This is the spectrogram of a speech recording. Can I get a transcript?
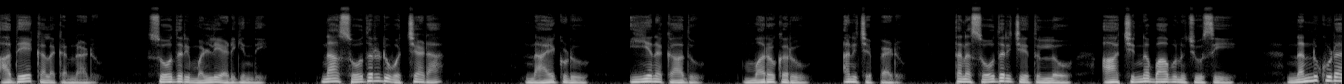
అదే కలకన్నాడు సోదరి మళ్ళీ అడిగింది నా సోదరుడు వచ్చాడా? నాయకుడు ఈయన కాదు మరొకరు అని చెప్పాడు. తన సోదరి చేతుల్లో ఆ చిన్నబాబును చూసి నన్ను కూడా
